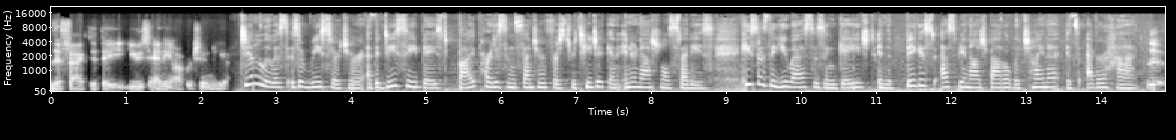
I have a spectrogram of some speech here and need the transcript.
the fact that they use any opportunity. Jim Lewis is a researcher at the DC based Bipartisan Center for Strategic and International Studies. He says the U.S. is engaged in the biggest espionage battle with China it's ever had. The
